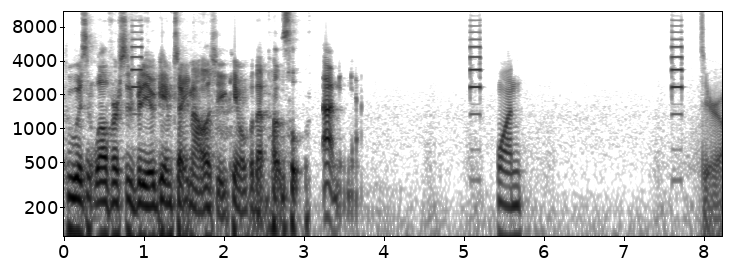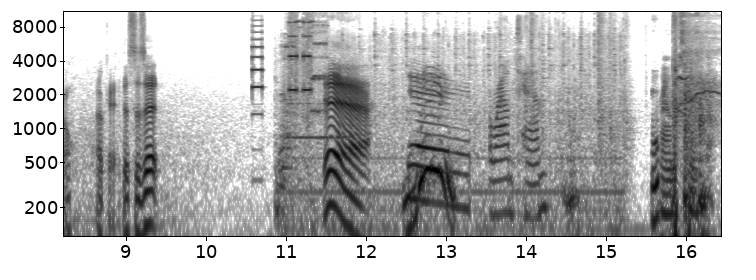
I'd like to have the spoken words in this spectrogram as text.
who isn't well versed in video game technology came up with that puzzle. I mean, yeah. One. Zero. Okay, this is it. Yeah. Yay. Around 10. Round ten.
